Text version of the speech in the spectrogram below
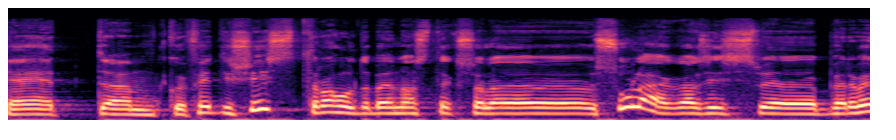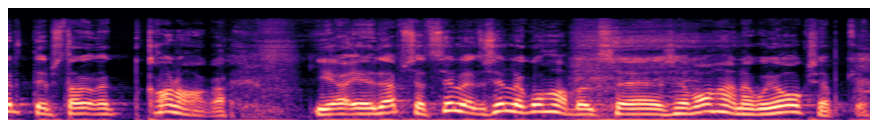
et ähm, kui fetišist rahuldab ennast, eks ole, sulega, siis äh, pervert teeb seda kanaga. ja, ja täpselt selle, selle koha pealt see, see vahe nagu jooksebki.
